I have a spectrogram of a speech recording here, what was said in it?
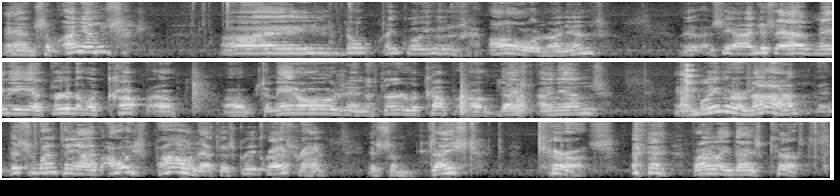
And some onions, I don't think we'll use all those onions. Uh, see, I just add maybe a third of a cup of, of tomatoes and a third of a cup of diced onions. And believe it or not, this is one thing I've always found at this Greek restaurant is some diced carrots. Finely diced carrots.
